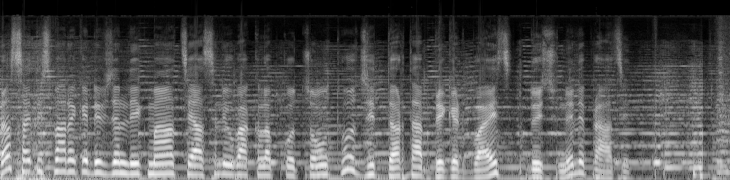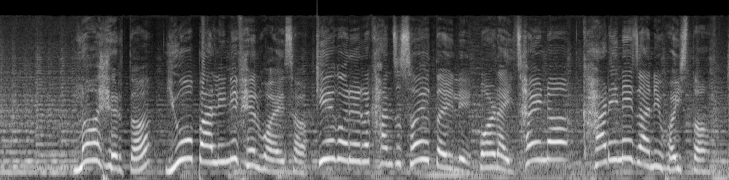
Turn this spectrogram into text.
र सैतिस स्मारकीय डिभिजन लिगमा च्यासली युवा क्लबको चौथो जित दर्ता ब्रिगेड बोइज दुई शून्यले पराजित। ल हेर त यो पालि नै फेल भएछ। के गरेर खान्छ सय तैले? पढाइ छैन खाडी नै जाने भइस् त।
